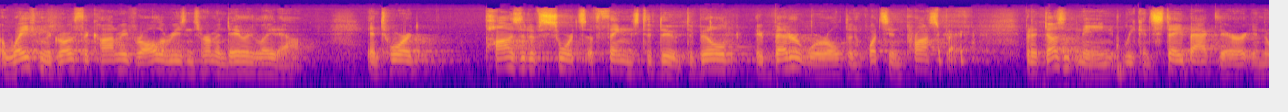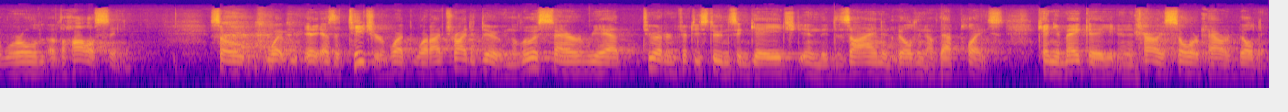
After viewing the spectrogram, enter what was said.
Away from the growth economy for all the reasons Herman Daly laid out, and toward positive sorts of things to do to build a better world than what's in prospect. But it doesn't mean we can stay back there in the world of the Holocene. So, what, as a teacher, what, what I've tried to do in the Lewis Center, we had 250 students engaged in the design and building of that place. Can you make a, an entirely solar powered building?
